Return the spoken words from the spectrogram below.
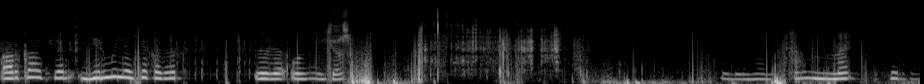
Arkadaşlar 20 leşe kadar böyle oynayacağız. Şöyle inelim. Hemen şuradan.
